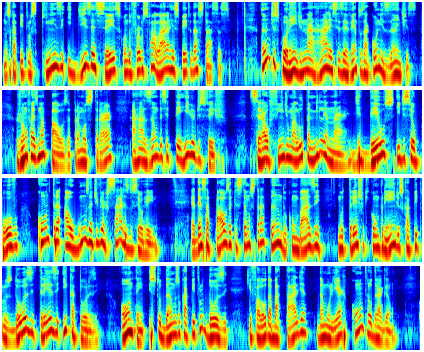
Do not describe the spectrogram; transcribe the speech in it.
nos capítulos 15 e 16, quando formos falar a respeito das taças. Antes, porém, de narrar esses eventos agonizantes, João faz uma pausa para mostrar a razão desse terrível desfecho. Será o fim de uma luta milenar de Deus e de seu povo contra alguns adversários do seu reino. É dessa pausa que estamos tratando, com base no trecho que compreende os capítulos 12, 13 e 14. Ontem estudamos o capítulo 12, que falou da batalha da mulher contra o dragão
